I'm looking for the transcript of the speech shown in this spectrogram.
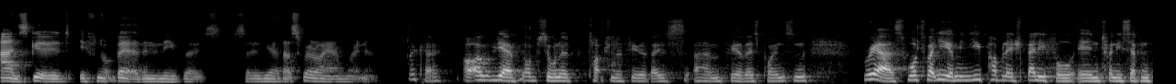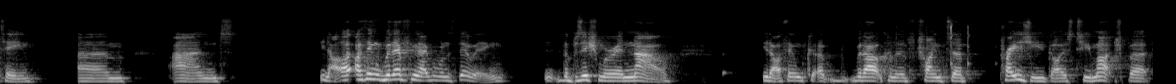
as good, if not better than any of those. So yeah, that's where I am right now. Okay. I, yeah, obviously want to touch on a few of those, um, few of those points. And Riaz, what about you? I mean, you published Bellyful in 2017. Um, and, you know, I, I think with everything that everyone's doing, the position we're in now, you know, I think uh, without kind of trying to praise you guys too much, but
